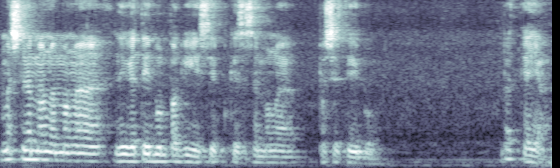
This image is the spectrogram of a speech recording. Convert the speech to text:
mas lamang ang mga negatibong pag-iisip kaysa sa mga positibo? Ba't kaya?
